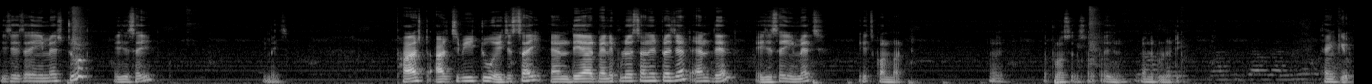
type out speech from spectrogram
This is the image to HSI image. First RGB to HSI, and their manipulation is present, and then HSI image is converted. The process of manipulating. Thank you.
